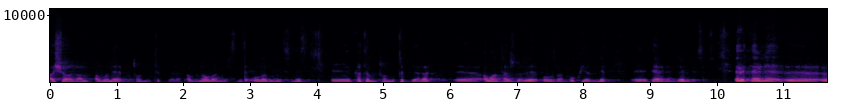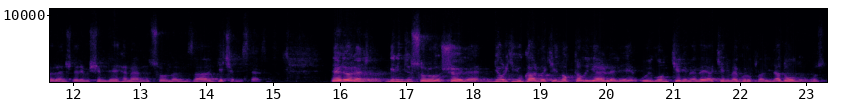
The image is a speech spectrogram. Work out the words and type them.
aşağıdan abone butonunu tıklayarak abone olabilirsiniz. Olabilirsiniz. E, katıl butonunu tıklayarak e, avantajları oradan okuyabilip e, değerlendirebilirsiniz. Evet değerli e, öğrencilerim şimdi hemen sorularımıza geçelim isterseniz. Değerli öğrenciler, birinci soru şöyle. Diyor ki yukarıdaki noktalı yerleri uygun kelime veya kelime gruplarıyla doldurunuz.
